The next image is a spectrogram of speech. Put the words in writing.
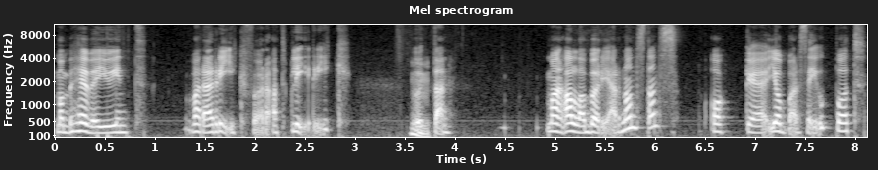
man behöver ju inte vara rik för att bli rik. Mm. Utan man alla börjar någonstans och eh, jobbar sig uppåt.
